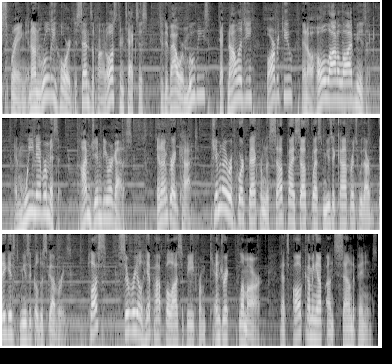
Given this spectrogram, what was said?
spring, an unruly horde descends upon Austin, Texas to devour movies, technology, barbecue, and a whole lot of live music. And we never miss it. I'm Jim DeRogatis. And I'm Greg Kot. Jim and I report back from the South by Southwest Music Conference with our biggest musical discoveries. Plus, surreal hip hop philosophy from Kendrick Lamar. That's all coming up on Sound Opinions.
